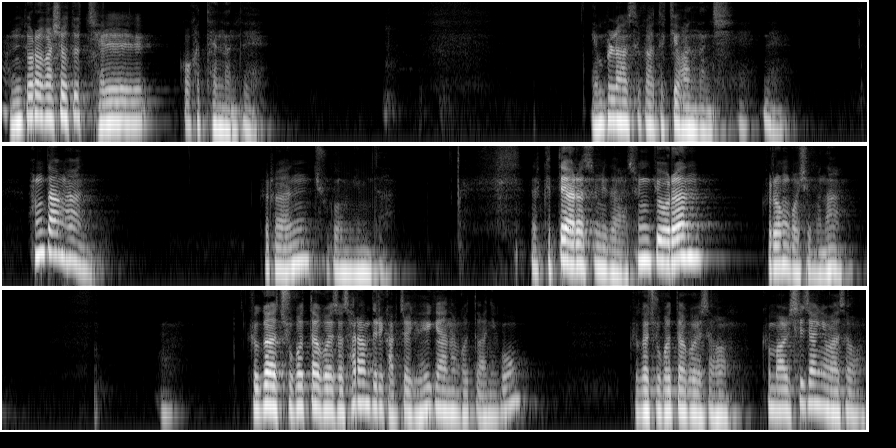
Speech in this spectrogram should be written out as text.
안 돌아가셔도 될 것 같았는데 앰뷸런스가 늦게 왔는지 네. 황당한 그러한 죽음입니다. 그때 알았습니다. 순교란 그런 것이구나. 그가 죽었다고 해서 사람들이 갑자기 회개하는 것도 아니고 그가 죽었다고 해서 그 마을 시장에 와서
